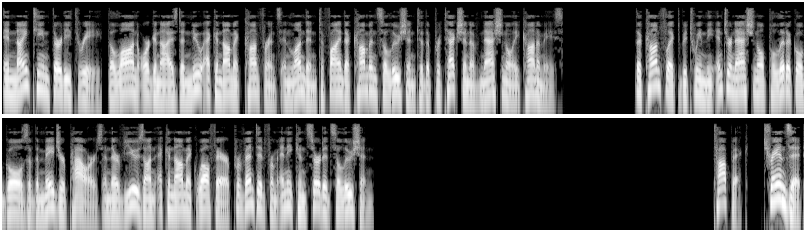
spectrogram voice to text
In 1933, the LON organized a new economic conference in London to find a common solution to the protection of national economies. The conflict between the international political goals of the major powers and their views on economic welfare prevented from any concerted solution. Topic: Transit,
